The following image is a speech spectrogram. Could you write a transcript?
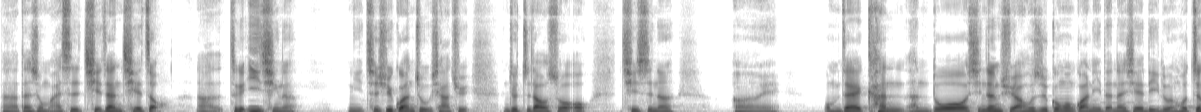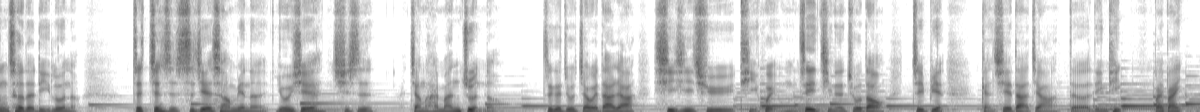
那但是我们还是且战且走啊。这个疫情呢，你持续关注下去，你就知道说哦，其实呢，呃。我们在看很多行政学啊，或是公共管理的那些理论或政策的理论呢，在真实世界上面呢，有一些其实讲的还蛮准的。这个就交给大家细细去体会。我们这一集呢就到这边，感谢大家的聆听，拜拜。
